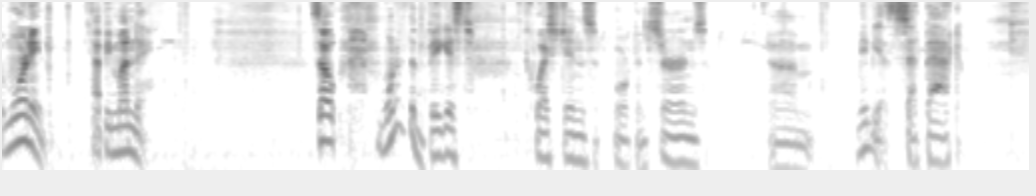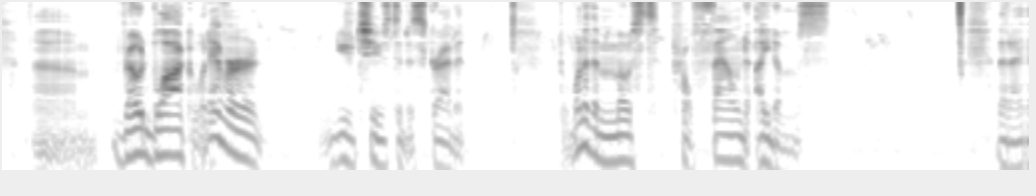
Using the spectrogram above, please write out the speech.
Good morning. Happy Monday. So, one of the biggest questions or concerns, um, maybe a setback, um, roadblock, whatever you choose to describe it, but one of the most profound items that I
